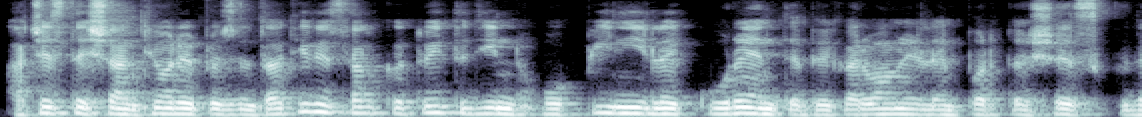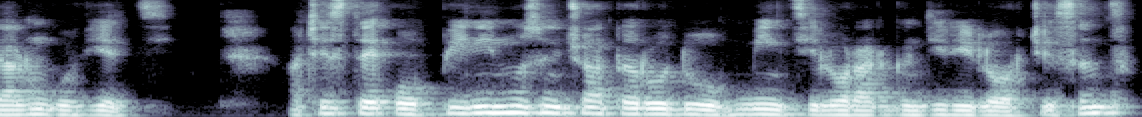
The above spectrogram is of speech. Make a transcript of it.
Acest eșantion reprezentativ este alcătuit din opiniile curente pe care oamenii le împărtășesc de-a lungul vieții. Aceste opinii nu sunt niciodată rodul minților, al gândirilor, ci sunt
